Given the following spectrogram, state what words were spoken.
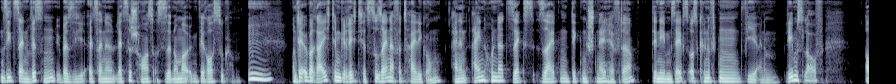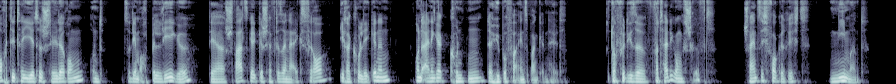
sieht sein Wissen über sie als seine letzte Chance, aus dieser Nummer irgendwie rauszukommen. Mhm. Und er überreicht dem Gericht jetzt zu seiner Verteidigung einen 106 Seiten dicken Schnellhefter, der neben Selbstauskünften wie einem Lebenslauf auch detaillierte Schilderungen und zudem auch Belege der Schwarzgeldgeschäfte seiner Ex-Frau, ihrer Kolleginnen und einiger Kunden der Hypo-Vereinsbank enthält. Doch für diese Verteidigungsschrift scheint sich vor Gericht niemand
